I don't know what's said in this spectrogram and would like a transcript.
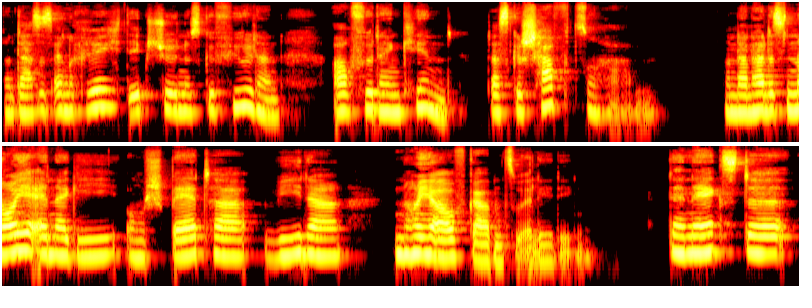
Und das ist ein richtig schönes Gefühl dann, auch für dein Kind, das geschafft zu haben. Und dann hat es neue Energie, um später wieder neue Aufgaben zu erledigen. Der nächste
